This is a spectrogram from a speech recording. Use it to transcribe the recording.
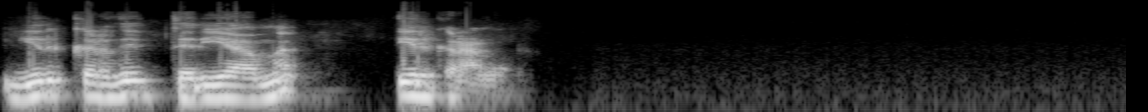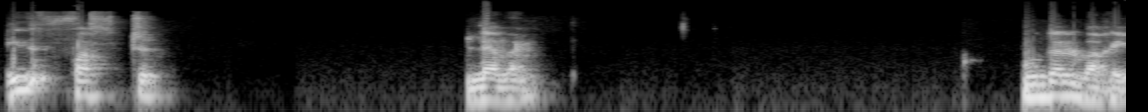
இருக்கிறதே தெரியாம இருக்கிறாங்க. இது ஃபர்ஸ்ட் லெவல் முதல் வகை.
